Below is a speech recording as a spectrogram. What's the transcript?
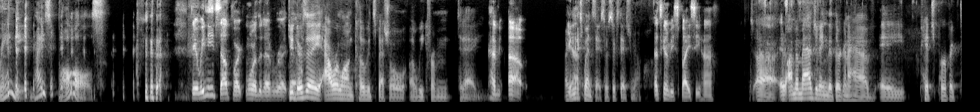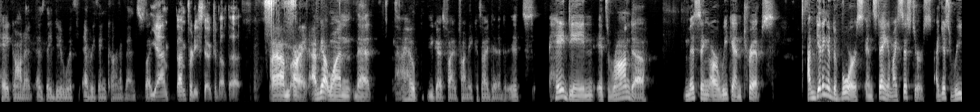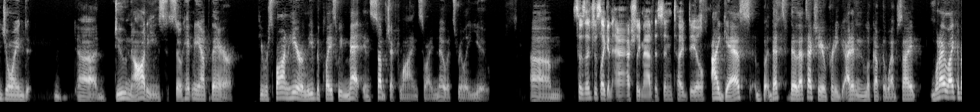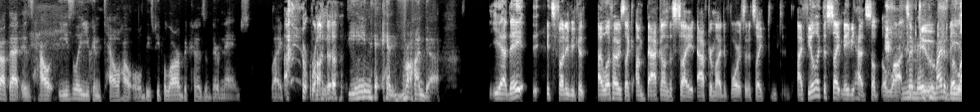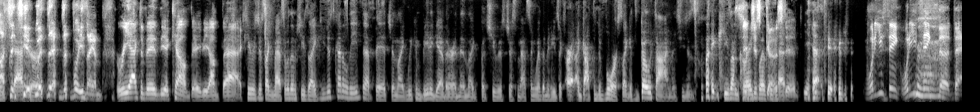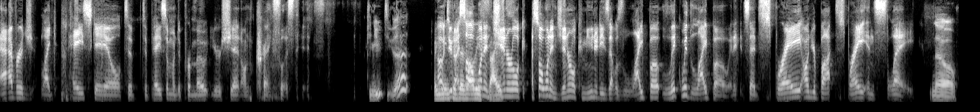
Randy, nice balls. Dude, we need South Park more than ever right Dude, now. there's a hour long COVID special a week from today. have oh, mean, Yeah. next Wednesday, so six days from now. that's gonna be spicy, huh? uh, I'm imagining that they're going to have a pitch perfect take on it as they do with everything current events. Like, Yeah, I'm I'm pretty stoked about that. Um, all right, I've got one that I hope you guys find funny because I did. It's Hey Dean, it's Rhonda missing our weekend trips. I'm getting a divorce and staying at my sister's. I just rejoined uh, Do Naughties, so hit me up there. If you respond here, leave the place we met in subject line so I know it's really you. Um, So is that just like an Ashley Madison type deal? I guess, but that's though that's actually a pretty good. I didn't look up the website. What I like about that is how easily you can tell how old these people are because of their names, like Rhonda. Dean and Rhonda. Yeah, they. It's funny because I love how he's like, I'm back on the site after my divorce, and it's like, I feel like the site maybe had some a lot to Maybe- do, might have been a lot to do with that. He's like, I'm reactivated the account, baby. I'm back. She was just like messing with him. She's like, "You just gotta leave that bitch, and like we can be together." And then like, but she was just messing with him, and he's like, "All right, I got the divorce. Like it's go time." And she just like he's on Craigslist. just ghosted. Yeah, dude. What do you think? What do you think the the average like pay scale to to pay someone to promote your shit on Craigslist is? Can you do that? Oh, you Oh, mean dude, 'cause I saw one in sites- general. I saw one in general communities that was lipo, liquid lipo, and it said spray on your butt, spray and slay. No,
